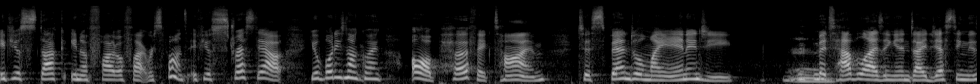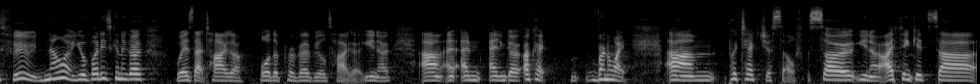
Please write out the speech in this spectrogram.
if you're stuck in a fight or flight response. If you're stressed out, your body's not going, oh, perfect time to spend all my energy mm. metabolizing and digesting this food. No, your body's going to go, where's that tiger or the proverbial tiger, you know, um, and, and, and, go, okay, run away, um, protect yourself. So, you know, I think it's, uh,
